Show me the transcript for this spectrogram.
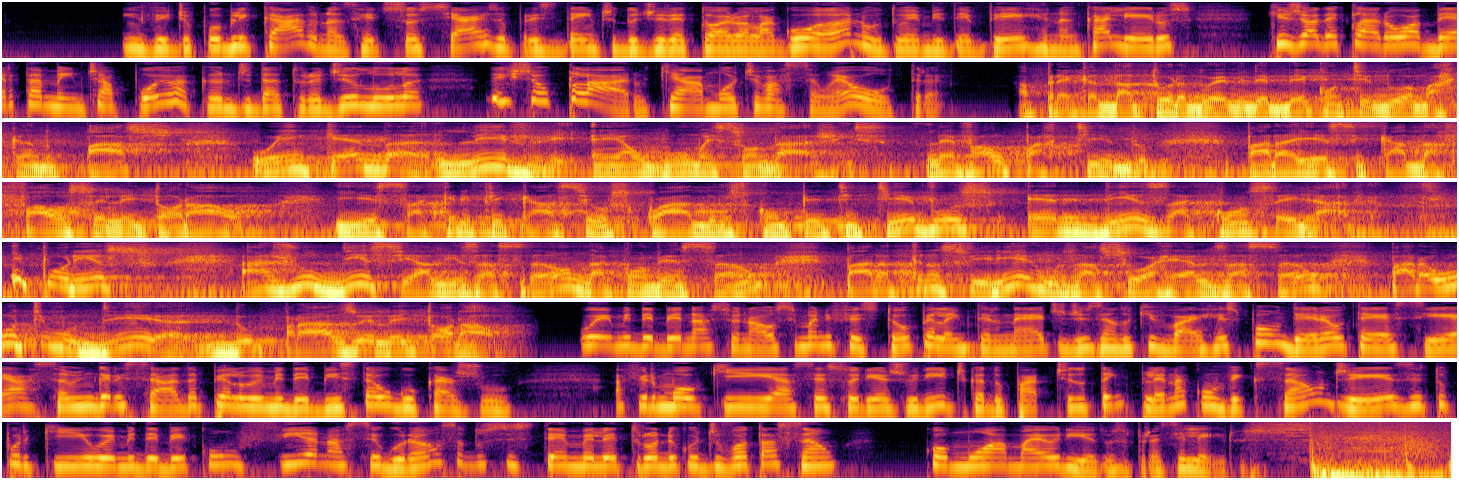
Em vídeo publicado nas redes sociais, o presidente do diretório alagoano do MDB, Renan Calheiros, que já declarou abertamente apoio à candidatura de Lula, deixou claro que a motivação é outra. A pré-candidatura do MDB continua marcando passo ou em queda livre em algumas sondagens. Levar o partido para esse cadafalso eleitoral e sacrificar seus quadros competitivos é desaconselhável. E por isso, a judicialização da convenção para transferirmos a sua realização para o último dia do prazo eleitoral. O MDB Nacional se manifestou pela internet dizendo que vai responder ao TSE a ação ingressada pelo MDBista Hugo Caju. Afirmou que a assessoria jurídica do partido tem plena convicção de êxito porque o MDB confia na segurança do sistema eletrônico de votação, como a maioria dos brasileiros.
